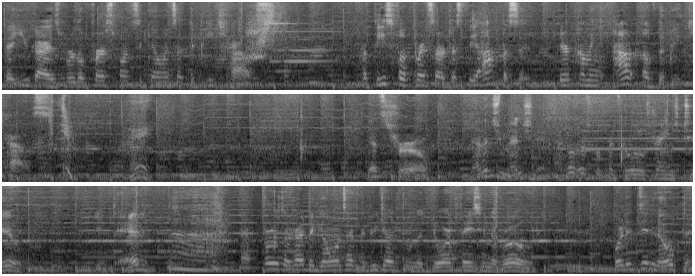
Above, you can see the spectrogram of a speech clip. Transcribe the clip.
that you guys were the first ones to go inside the beach house. But these footprints are just the opposite. They're coming out of the beach house. Hey, That's true. Now that you mention it, I thought those footprints were a little strange too. You did? At first, I tried to go inside the beach house from the door facing the road, but it didn't open.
